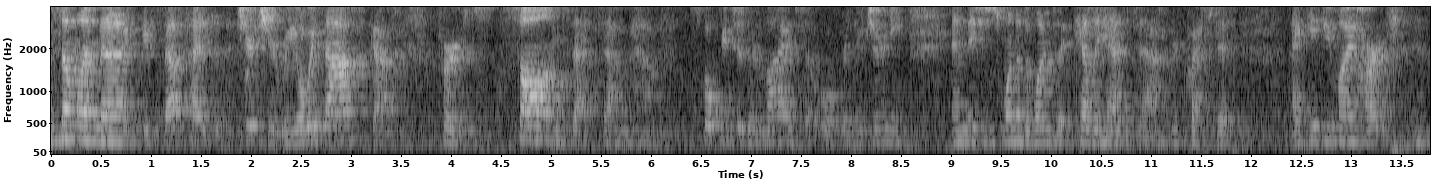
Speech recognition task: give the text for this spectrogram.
when someone uh, gets baptized at the church here, we always ask uh, for songs that um, have spoken to their lives over their journey. And this was one of the ones that Kelli had uh, requested. I give you my heart, and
